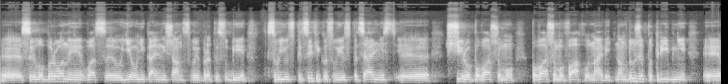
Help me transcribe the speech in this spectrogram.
е, Сил оборони. У вас е, є унікальний шанс вибрати собі свою специфіку, свою спеціальність е, щиро по вашому, по вашому фаху. Навіть нам дуже потрібні. Е,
